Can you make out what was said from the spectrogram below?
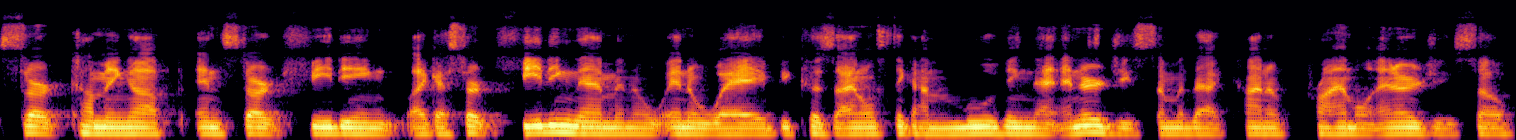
start coming up and start feeding like i start feeding them in a, in a way because i don't think i'm moving that energy some of that kind of primal energy so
